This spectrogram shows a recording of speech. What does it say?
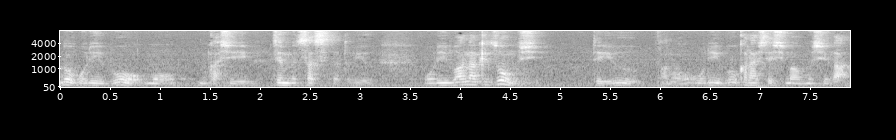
のオリーブをもう昔全滅させたというオリーブアナキゾウムシっていうあのオリーブを枯らしてしまう虫が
